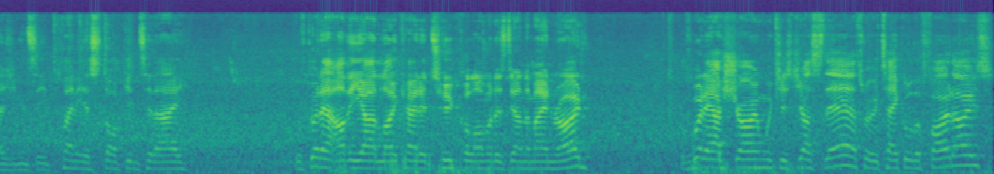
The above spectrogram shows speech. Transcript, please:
As you can see, plenty of stock in today. We've got our other yard located two kilometers down the main road. We've got our showroom, which is just there. That's where we take all the photos.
